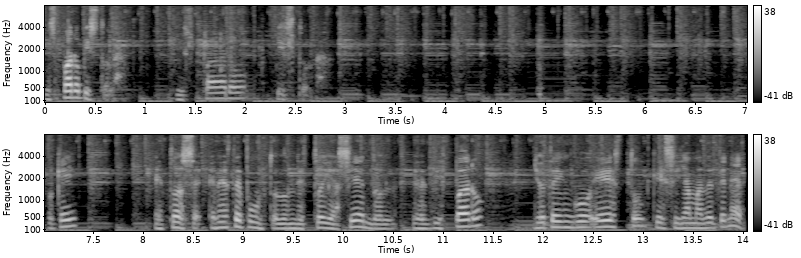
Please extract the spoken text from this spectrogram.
Disparo pistola. Disparo pistola. Ok. Entonces, en este punto donde estoy haciendo el, disparo, yo tengo esto que se llama detener,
